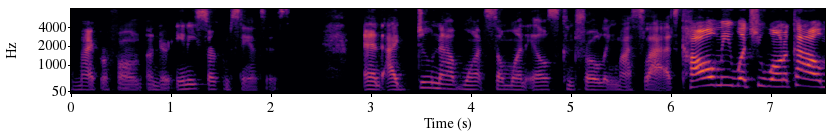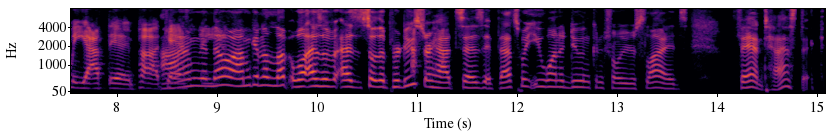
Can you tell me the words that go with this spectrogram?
microphone under any circumstances. And I do not want someone else controlling my slides. Call me what you want to call me out there in podcast. I'm gonna no, I'm gonna love well as of as so the producer hat says if that's what you want to do and control your slides, fantastic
